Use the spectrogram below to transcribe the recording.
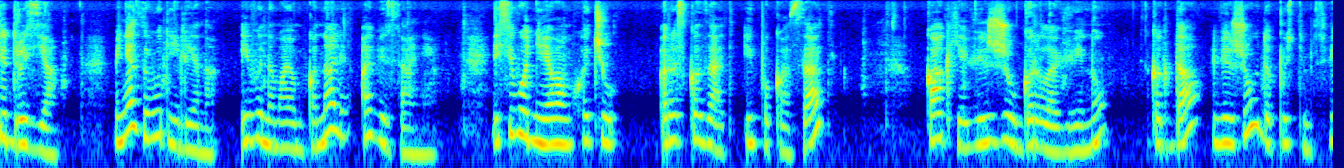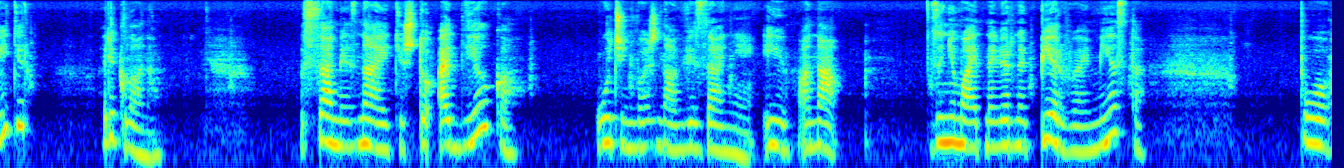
Здравствуйте, друзья! Меня зовут Елена, и вы на моем канале о вязании. И сегодня я вам хочу рассказать и показать, как я вяжу горловину, когда вяжу, допустим, свитер регланом. Сами знаете, что отделка очень важна в вязании, и она занимает, наверное, первое место по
